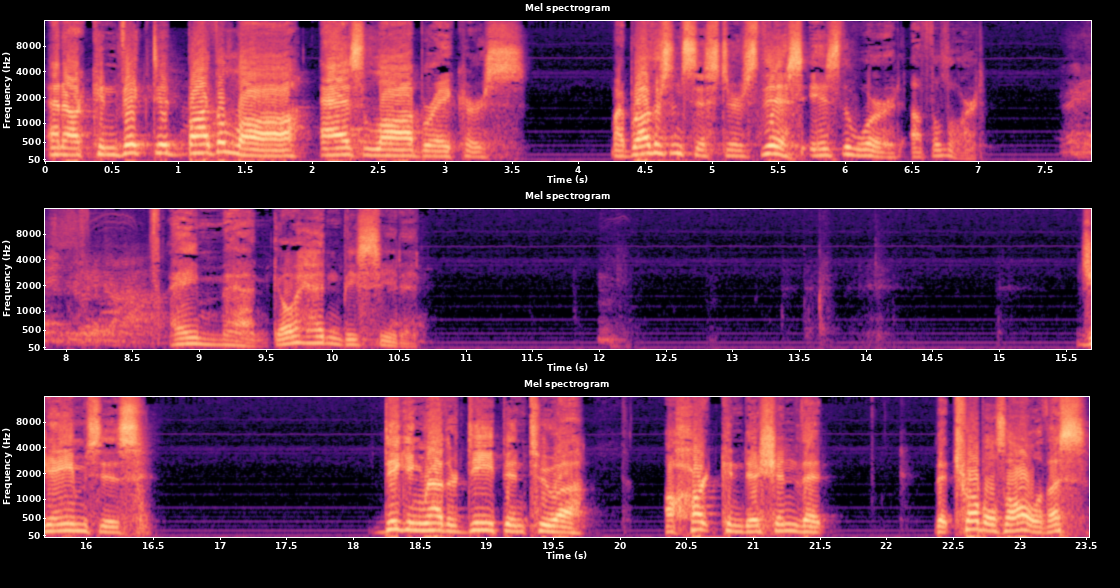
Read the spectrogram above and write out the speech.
and are convicted by the law as lawbreakers. My brothers and sisters, this is the word of the Lord. Amen. Go ahead and be seated. James is digging rather deep into a, a heart condition that, that troubles all of us.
